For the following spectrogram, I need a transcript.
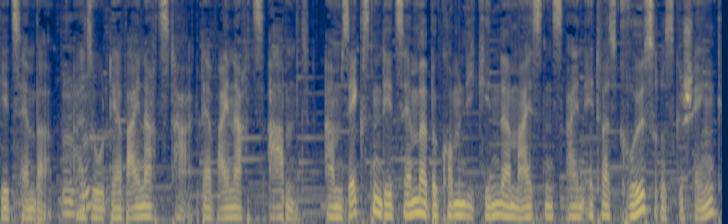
Dezember, mhm. also der Weihnachtstag, der Weihnachtsabend. Am 6. Dezember bekommen die Kinder meistens ein etwas größeres Geschenk,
